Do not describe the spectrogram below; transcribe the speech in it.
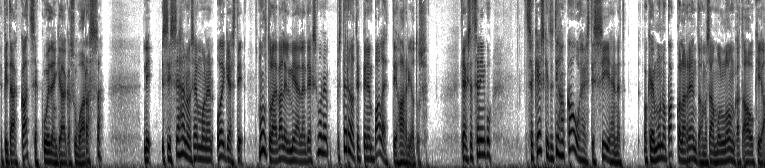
ja pitää katse kuitenkin aika suorassa. Niin siis sehän on semmoinen oikeasti, mulla tulee välillä mieleen, tiedätkö, semmoinen stereotyyppinen balettiharjoitus. Tiedätkö, että sä niinku, sä keskityt ihan kauheasti siihen, että okei, mun on pakko olla rento, mä saan mun lonkat auki ja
